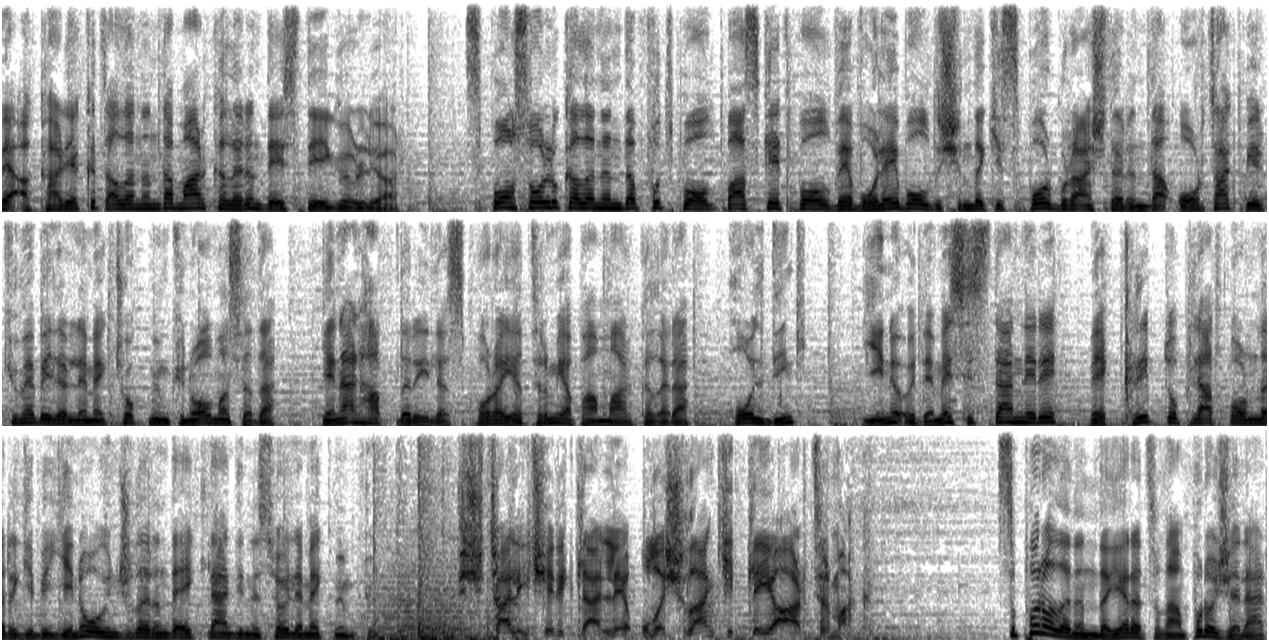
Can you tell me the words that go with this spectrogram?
ve akaryakıt alanında markaların desteği görülüyor. Sponsorluk alanında futbol, basketbol ve voleybol dışındaki spor branşlarında ortak bir küme belirlemek çok mümkün olmasa da genel hatlarıyla spora yatırım yapan markalara holding, yeni ödeme sistemleri ve kripto platformları gibi yeni oyuncuların da eklendiğini söylemek mümkün. Dijital içeriklerle ulaşılan kitleyi artırmak. Spor alanında yaratılan projeler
